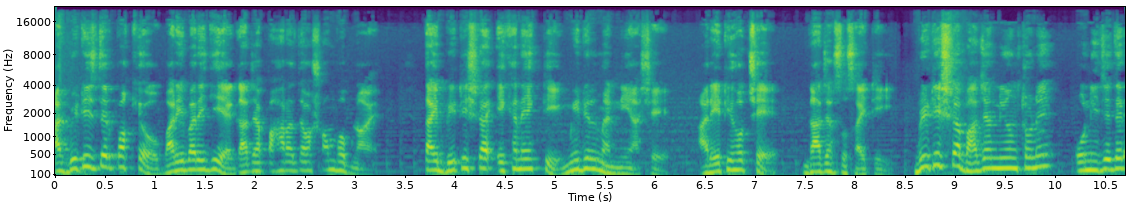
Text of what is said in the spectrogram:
আর ব্রিটিশদের পক্ষেও বাড়ি বাড়ি গিয়ে গাজা পাহারা দেওয়া সম্ভব নয়। তাই ব্রিটিশরা এখানে একটি মিডলম্যান নিয়ে আসে, আর এটি হচ্ছে গাজা সোসাইটি। ব্রিটিশরা বাজার নিয়ন্ত্রণে ও নিজেদের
